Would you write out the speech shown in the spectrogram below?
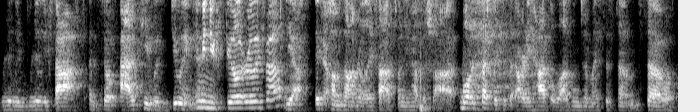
really, really fast. And so as he was doing it, I mean, you feel it really fast. yeah, it Yeah. comes on really fast when you have the shot. Well, especially because I already had the lozenge in my system. So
